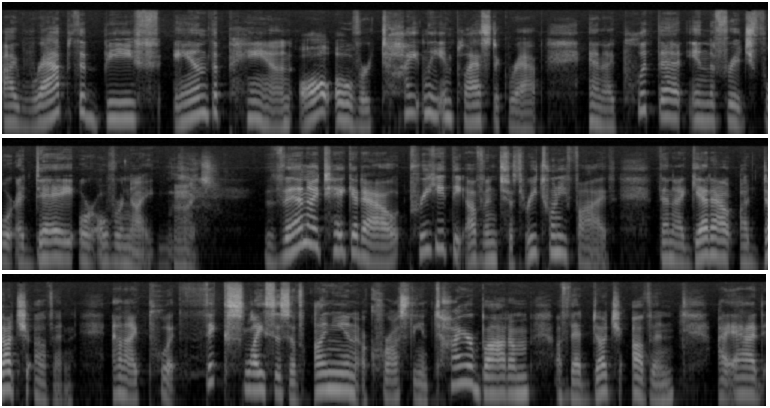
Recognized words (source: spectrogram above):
I wrap the beef and the pan all over tightly in plastic wrap, and I put that in the fridge for a day or overnight. Nice. Then I take it out, preheat the oven to 325. Then I get out a Dutch oven and I put thick slices of onion across the entire bottom of that Dutch oven. I add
